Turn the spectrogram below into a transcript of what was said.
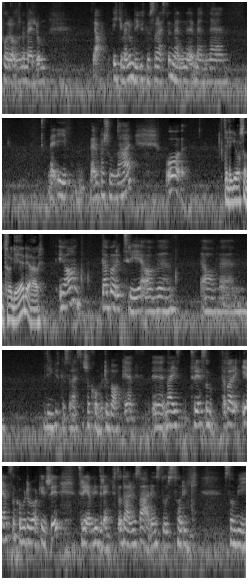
forholdene mellom ja, Ikke mellom de guttene som reiste, men, men med, i, mellom personene her. Og Det ligger jo også en tragedie her? Ja. Det er bare tre av, av eh, de guttene som reiser, som kommer tilbake. Eh, nei, som, det er bare én som kommer tilbake, unnskyld. Tre blir drept. Og dermed så er det en stor sorg som vi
